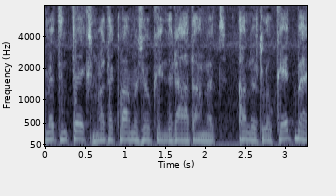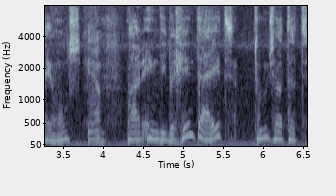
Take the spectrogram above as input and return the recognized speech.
met een tekst. Maar daar kwamen ze ook inderdaad aan het, aan het loket bij ons. Ja. Maar in die begintijd, toen zat het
